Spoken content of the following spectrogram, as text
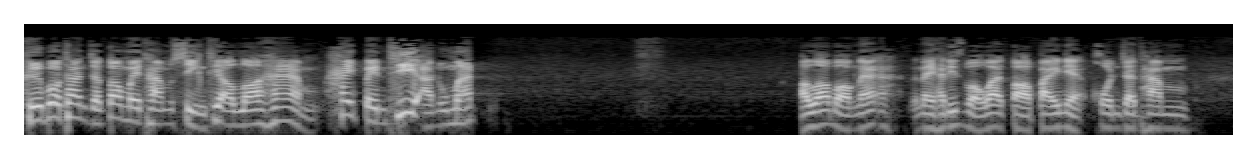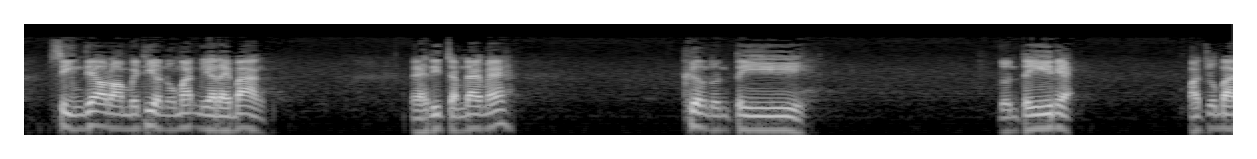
คือพวกท่านจะต้องไม่ทำสิ่งที่อัลลอฮ์ห้าม ให้เป็นที่อนุมัติ อัลลอฮ์บอกนะ ในฮะดิษบอกว่าต่อไปเนี่ย คนจะทำสิ่งที่อัลลอฮ์เป็นที่อนุมัติมีอะไรบ้าง ในฮะดิษจำได้ไหมเครื่องดนตรี ดนตรีเนี่ย ปัจจุบัน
